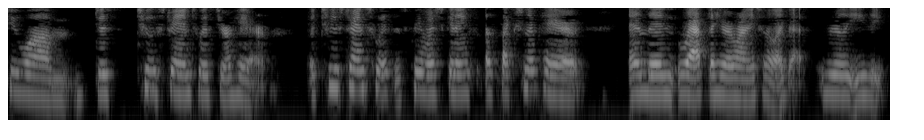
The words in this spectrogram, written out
to um just two strand twist your hair. A two strand twist is pretty much getting a section of hair and then wrap the hair around each other like that. Really easy.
